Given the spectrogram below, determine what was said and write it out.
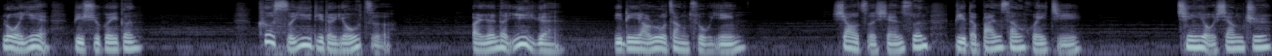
落叶必须归根。客死异地的游子，本人的意愿一定要入葬祖茔，孝子贤孙必得搬丧回籍，亲友相知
